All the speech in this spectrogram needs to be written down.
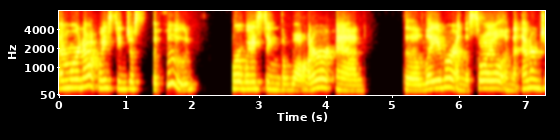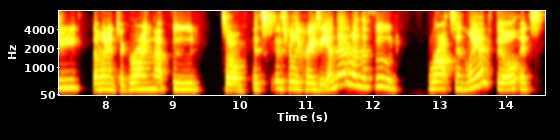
And we're not wasting just the food, we're wasting the water and the labor and the soil and the energy that went into growing that food. So it's it's really crazy. And then when the food rots in landfill, it's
